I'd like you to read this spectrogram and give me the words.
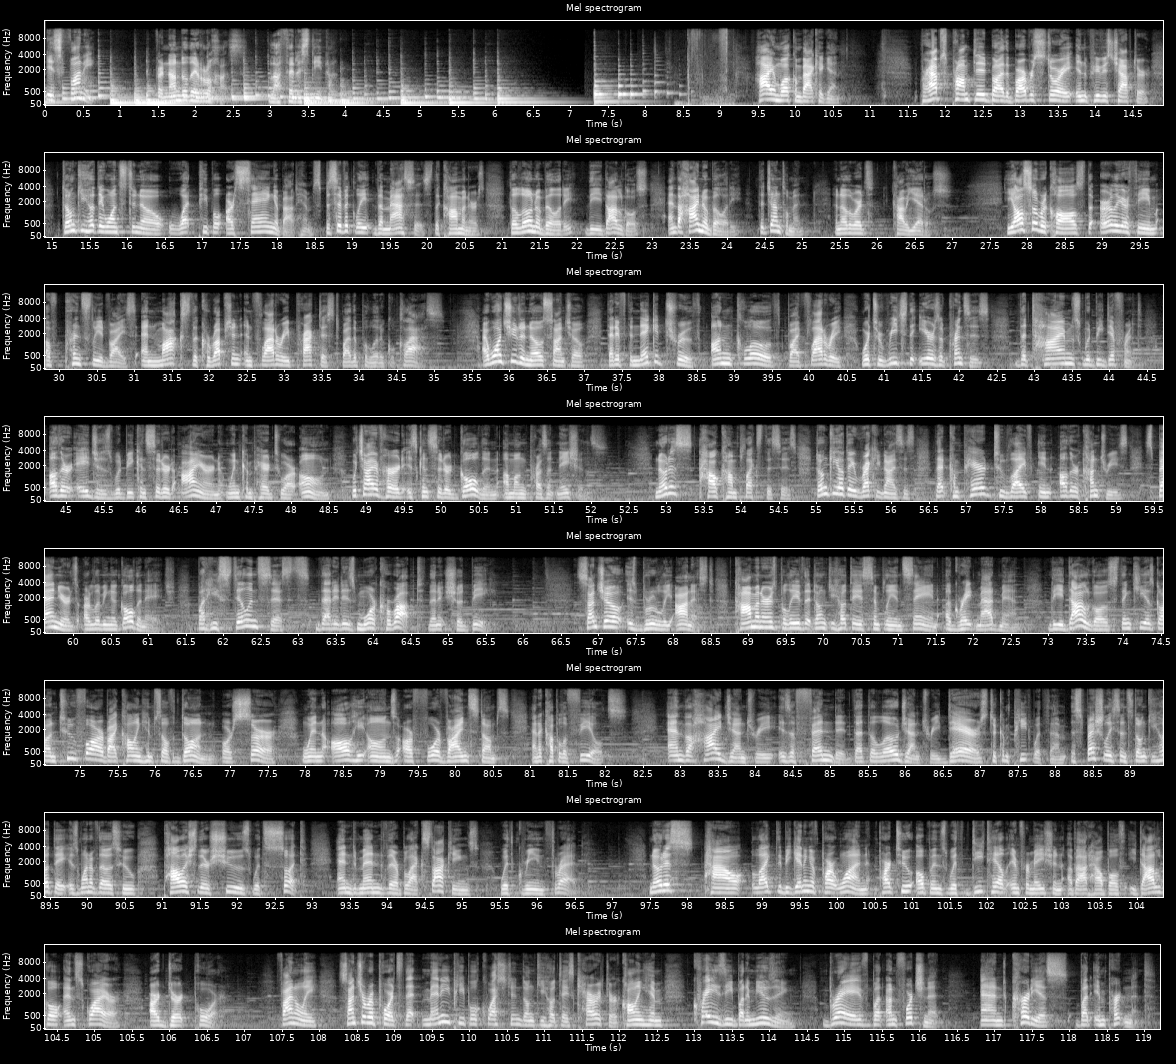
is funny. Fernando de Rojas, La Celestina. Hi, and welcome back again. Perhaps prompted by the barber's story in the previous chapter, Don Quixote wants to know what people are saying about him, specifically the masses, the commoners, the low nobility, the hidalgos, and the high nobility, the gentlemen, in other words, caballeros. He also recalls the earlier theme of princely advice and mocks the corruption and flattery practiced by the political class. I want you to know, Sancho, that if the naked truth, unclothed by flattery, were to reach the ears of princes, the times would be different. Other ages would be considered iron when compared to our own, which I have heard is considered golden among present nations. Notice how complex this is. Don Quixote recognizes that compared to life in other countries, Spaniards are living a golden age but he still insists that it is more corrupt than it should be. Sancho is brutally honest. Commoners believe that Don Quixote is simply insane, a great madman. The hidalgos think he has gone too far by calling himself Don or Sir when all he owns are four vine stumps and a couple of fields. And the high gentry is offended that the low gentry dares to compete with them, especially since Don Quixote is one of those who polish their shoes with soot and mend their black stockings with green thread. Notice how, like the beginning of part one, part two opens with detailed information about how both Hidalgo and Squire are dirt poor. Finally, Sancho reports that many people question Don Quixote's character, calling him crazy but amusing, brave but unfortunate, and courteous but impertinent.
